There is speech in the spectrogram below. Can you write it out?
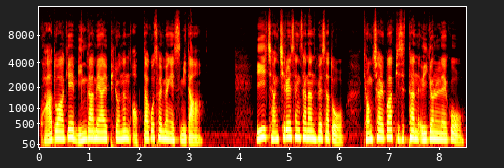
과도하게 민감해 할 필요는 없다고 설명했습니다. 이 장치를 생산한 회사도 경찰과 비슷한 의견을 내고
